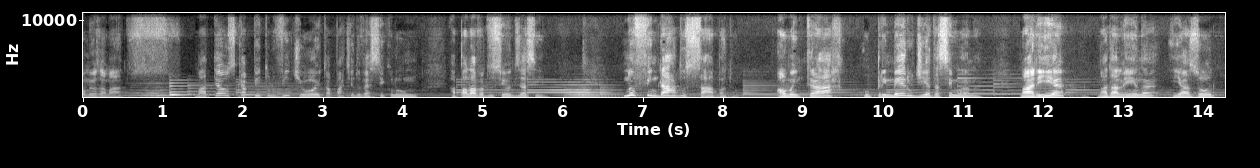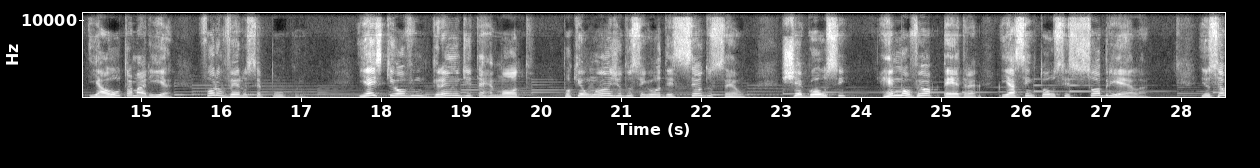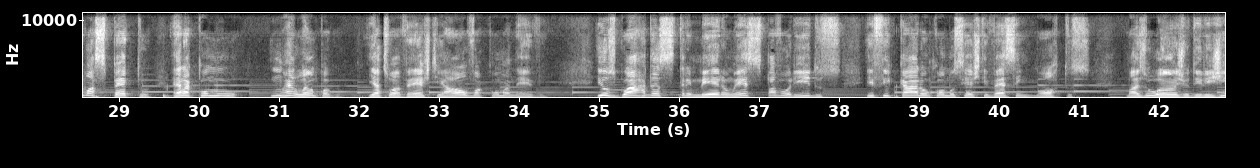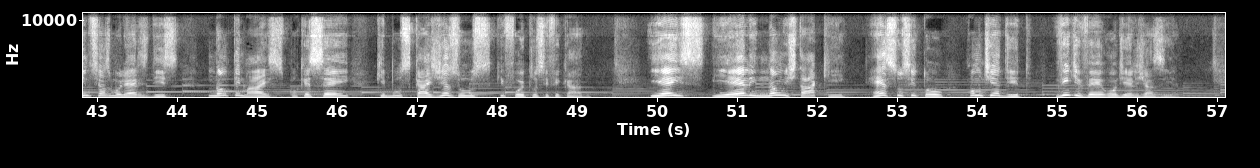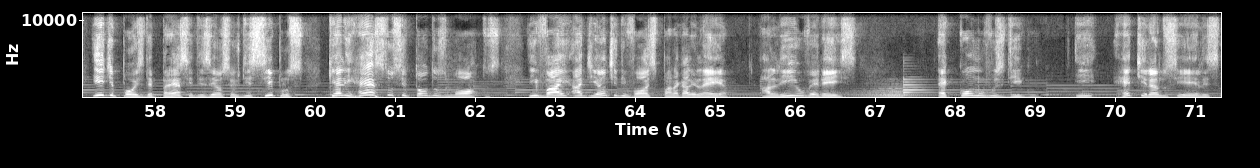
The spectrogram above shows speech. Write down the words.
então, meus amados. Mateus capítulo 28, a partir do versículo 1, a palavra do Senhor diz assim: No findar do sábado, ao entrar o primeiro dia da semana, Maria, Madalena e, as, e a outra Maria foram ver o sepulcro. E eis que houve um grande terremoto, porque um anjo do Senhor desceu do céu, chegou-se, removeu a pedra e assentou-se sobre ela e o seu aspecto era como um relâmpago, e a sua veste alva como a neve. E os guardas tremeram espavoridos e ficaram como se estivessem mortos. Mas o anjo, dirigindo-se às mulheres, disse: Não temais, porque sei que buscais Jesus, que foi crucificado. E eis, e ele não está aqui, ressuscitou, como tinha dito. Vinde ver onde ele jazia. E depois, depressa, e dizer aos seus discípulos que ele ressuscitou dos mortos e vai adiante de vós para Galiléia. Ali o vereis. É como vos digo. E retirando-se eles,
